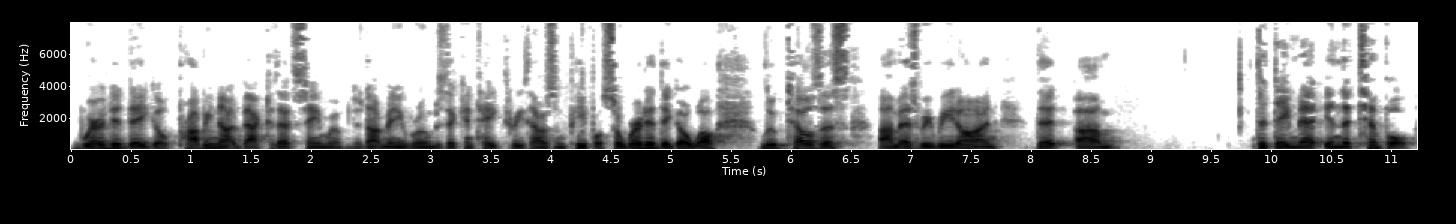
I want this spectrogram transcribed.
where did they go? Probably not back to that same room. There's not many rooms that can take 3,000 people. So where did they go? Well, Luke tells us, um, as we read on, that, um, that they met in the temple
